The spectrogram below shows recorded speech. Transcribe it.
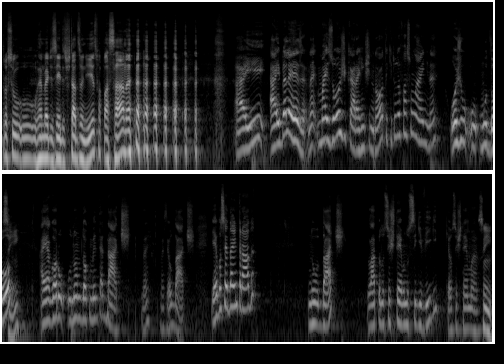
trouxe o, o remédiozinho dos Estados Unidos pra passar, né? Aí, aí beleza, né? Mas hoje, cara, a gente nota que tudo eu faço online, né? Hoje o, o- mudou, Sim. aí agora o, o nome do documento é DAT, né? Vai ser o DAT. E aí você dá entrada no DAT, lá pelo sistema, no SIGVIG, que é o sistema Sim,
